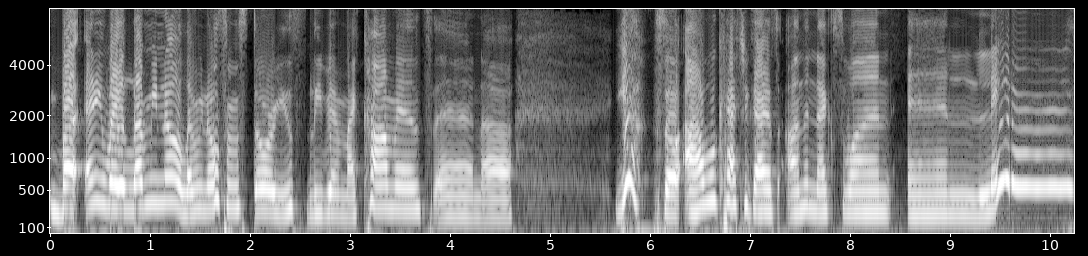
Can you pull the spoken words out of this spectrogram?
but anyway, let me know. Let me know some stories. Leave it in my comments and uh yeah, so I will catch you guys on the next one and later.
